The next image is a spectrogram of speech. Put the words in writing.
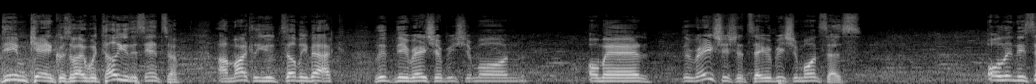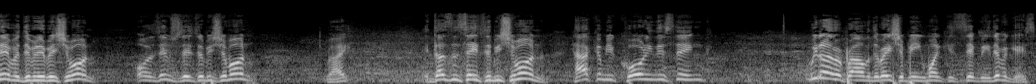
Dim can, because if I would tell you this answer, uh, Amartli, you'd tell me back, Litni Reisha Rabbi Shimon, Omer, the Reisha should say Rabbi Shimon says. Or Litni Sefer, Rabbi Shimon. Or the Sefer should say Rabbi Shimon. Right? It doesn't say Rabbi Shimon. How come you're quoting this thing? We don't have a problem with the ratio being one case, being a different case.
